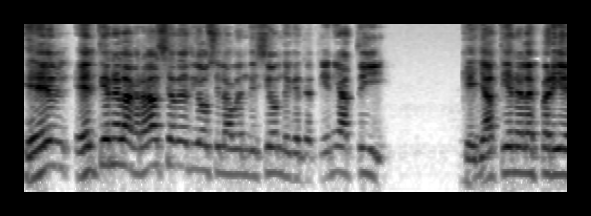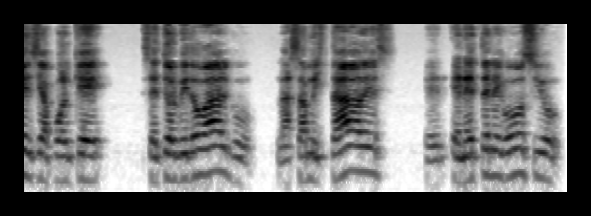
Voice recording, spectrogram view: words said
Él, él tiene la gracia de Dios y la bendición de que te tiene a ti, que ya tiene la experiencia, porque se te olvidó algo. Las amistades en, este negocio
